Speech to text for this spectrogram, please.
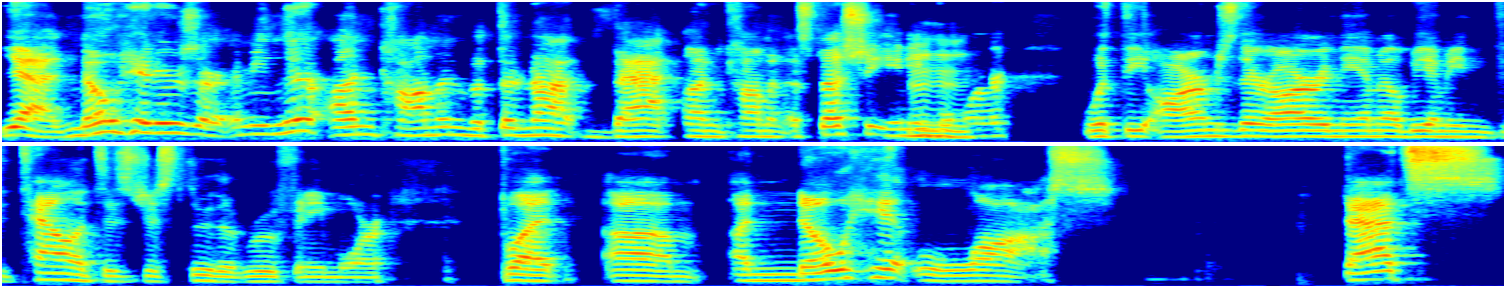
Yeah, no hitters are. I mean, they're uncommon, but they're not that uncommon, especially Mhm. anymore with the arms there are in the MLB. I mean, the talent is just through the roof anymore. But um, a no hit loss, that's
